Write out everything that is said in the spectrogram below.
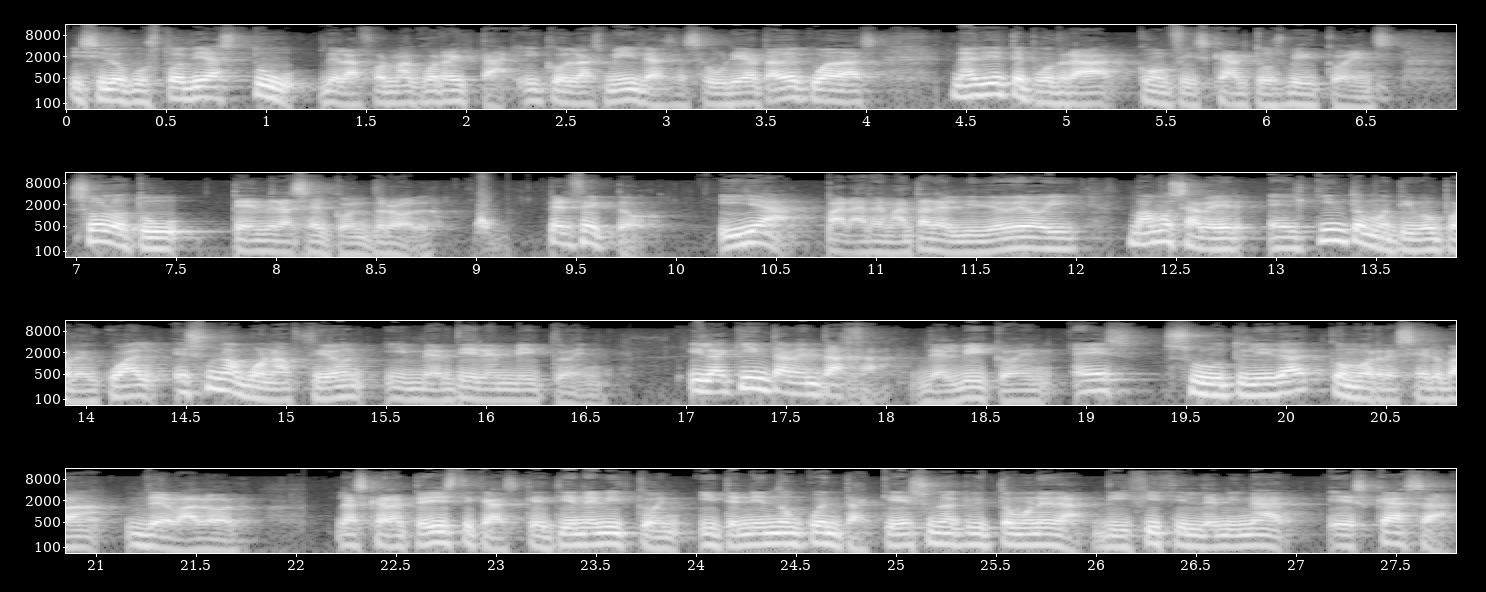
Y si lo custodias tú de la forma correcta y con las medidas de seguridad adecuadas, nadie te podrá confiscar tus bitcoins. Solo tú tendrás el control. Perfecto. Y ya, para rematar el vídeo de hoy, vamos a ver el quinto motivo por el cual es una buena opción invertir en Bitcoin. Y la quinta ventaja del Bitcoin es su utilidad como reserva de valor. Las características que tiene Bitcoin y teniendo en cuenta que es una criptomoneda difícil de minar, escasa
